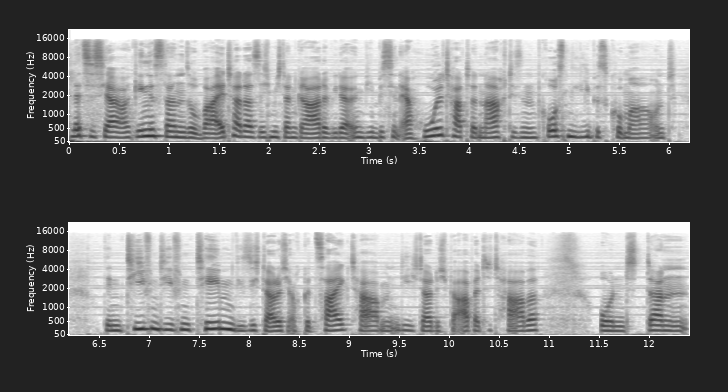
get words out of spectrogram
letztes Jahr ging es dann so weiter, dass ich mich dann gerade wieder irgendwie ein bisschen erholt hatte nach diesem großen Liebeskummer und den tiefen, tiefen Themen, die sich dadurch auch gezeigt haben, die ich dadurch bearbeitet habe. Und dann,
